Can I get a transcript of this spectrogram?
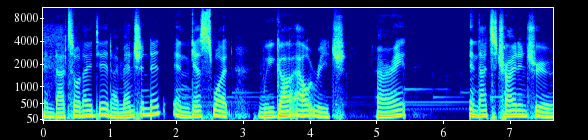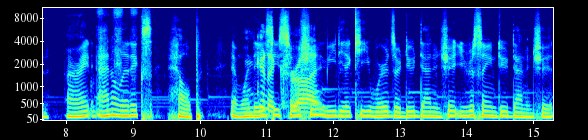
and that's what I did. I mentioned it, and guess what? We got outreach. All right, and that's tried and true. All right, analytics help. And when I'm they gonna see social media keywords or dude, Dan and shit, you're just saying dude, Dan and shit.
